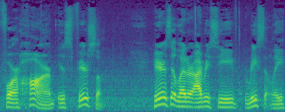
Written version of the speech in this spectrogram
for harm is fearsome. Here's a letter I received recently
